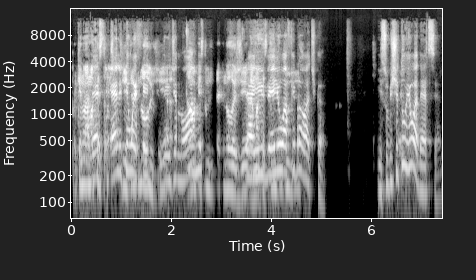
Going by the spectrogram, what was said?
Porque não é uma questão de, tem um tecnologia. Efeito enorme, é uma questão de tecnologia. E é aí veio de... a fibra ótica. E substituiu a DSL.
